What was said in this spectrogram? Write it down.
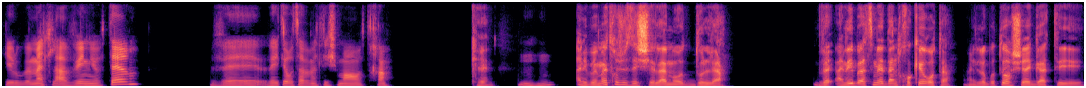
כאילו באמת להבין יותר, ו... והייתי רוצה באמת לשמוע אותך. כן. מהמם. אני באמת חושב שזו שאלה מאוד גדולה. ואני בעצמי עדיין חוקר אותה. אני לא בטוח שהגעתי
